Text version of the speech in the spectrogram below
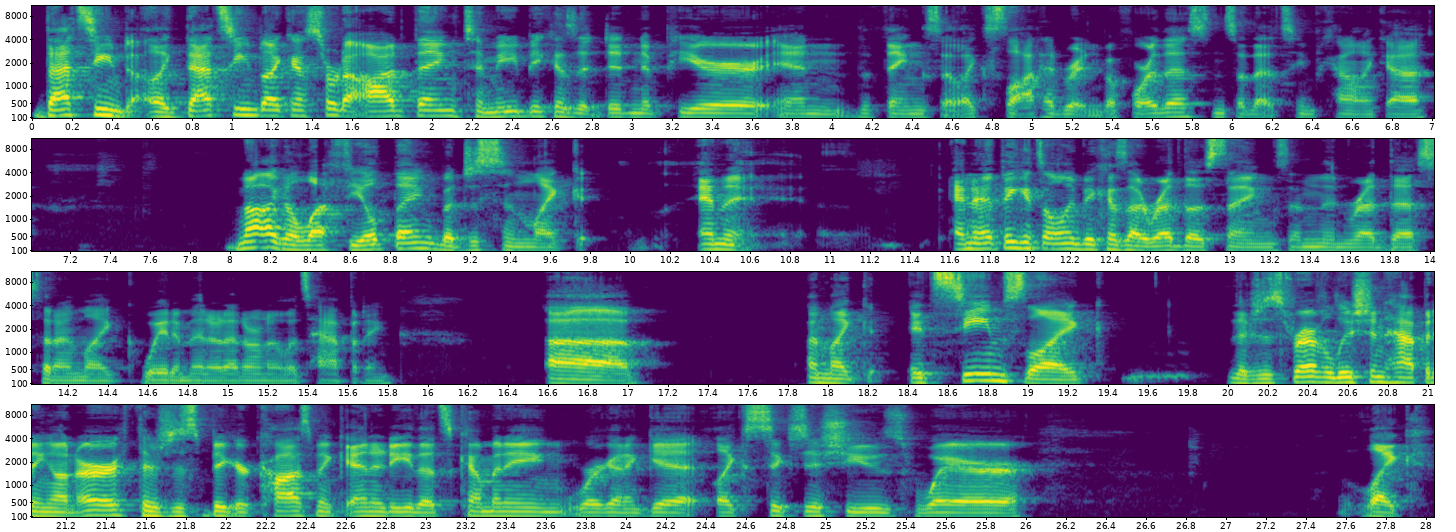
that seemed like that seemed like a sort of odd thing to me because it didn't appear in the things that like Slott had written before this, and so that seemed kind of like a not like a left field thing, but just in like and it, and I think it's only because I read those things and then read this that I'm like, wait a minute, I don't know what's happening. Uh, I'm like, it seems like there's this revolution happening on Earth. There's this bigger cosmic entity that's coming. We're gonna get like six issues where like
